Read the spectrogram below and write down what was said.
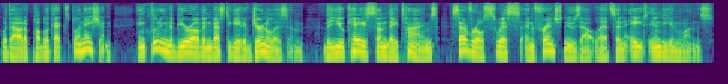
without a public explanation, including the Bureau of Investigative Journalism, the UK's Sunday Times, several Swiss and French news outlets, and eight Indian ones.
